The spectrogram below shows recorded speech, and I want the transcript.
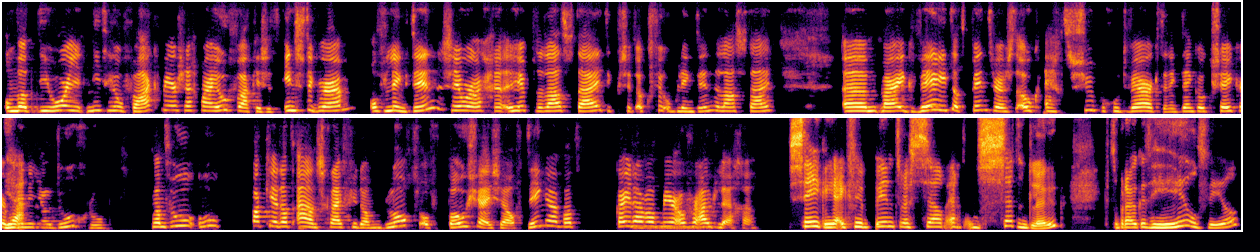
omdat die hoor je niet heel vaak meer, zeg maar. Heel vaak is het Instagram of LinkedIn. Dat is heel erg eh, hip de laatste tijd. Ik zit ook veel op LinkedIn de laatste tijd. Um, maar ik weet dat Pinterest ook echt super goed werkt. En ik denk ook zeker ja. binnen jouw doelgroep. Want hoe, hoe pak je dat aan? Schrijf je dan blogs of post jij zelf dingen? Wat, kan je daar wat meer over uitleggen? Zeker, ja, ik vind Pinterest zelf echt ontzettend leuk. Ik gebruik het heel veel.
